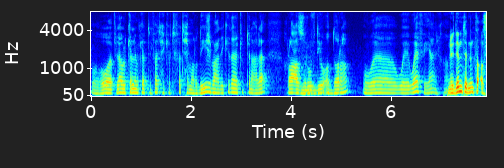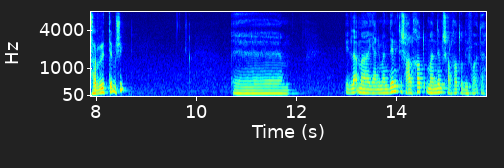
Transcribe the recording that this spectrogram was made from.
وهو في الأول كلم كابتن فتحي كابتن فتحي ما رضيش. بعد كده كابتن علاء راعى الظروف دي وقدرها ووافق يعني خلاص. ندمت إن أنت أصريت تمشي؟ لا ما يعني ما ندمتش على الخطوه ما ندمتش على الخطوة دي في وقتها.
